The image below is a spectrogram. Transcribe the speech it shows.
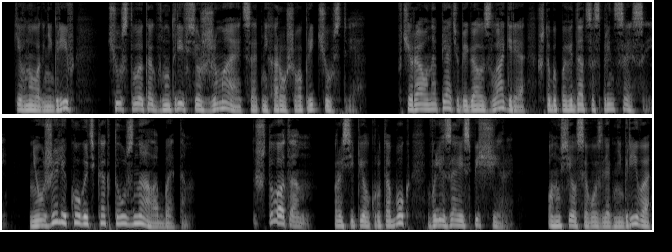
— кивнул Огнегриф, чувствуя, как внутри все сжимается от нехорошего предчувствия. Вчера он опять убегал из лагеря, чтобы повидаться с принцессой. Неужели коготь как-то узнал об этом? «Что там?» — просипел Крутобок, вылезая из пещеры. Он уселся возле огнегрива,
